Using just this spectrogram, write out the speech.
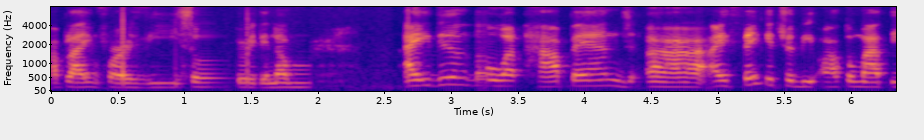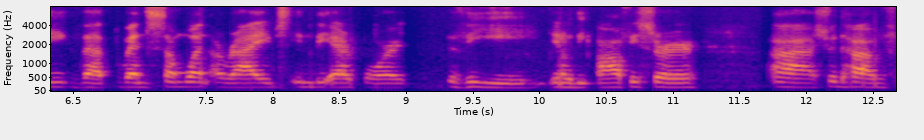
applying for the social security number. I didn't know what happened. Uh, I think it should be automatic that when someone arrives in the airport, the you know the officer uh, should have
